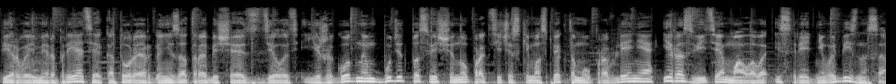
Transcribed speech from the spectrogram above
Первое мероприятие, которое организаторы обещают сделать ежегодным, будет посвящено практическим аспектам управления и развития малого и среднего бизнеса.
